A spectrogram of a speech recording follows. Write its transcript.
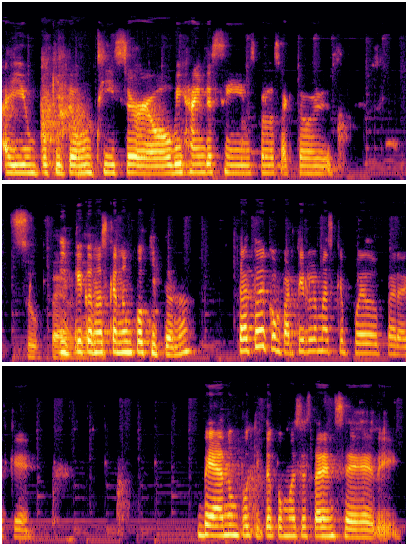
ahí un poquito un teaser o behind the scenes con los actores. Super y que conozcan un poquito, ¿no? Trato de compartir lo más que puedo para que vean un poquito cómo es estar en sed y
